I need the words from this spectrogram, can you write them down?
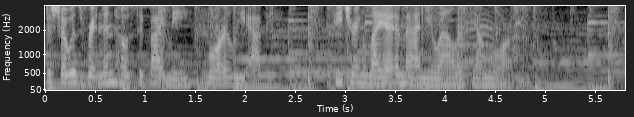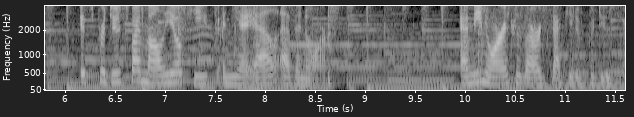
The show is written and hosted by me, Laura Lee Abbey, featuring Leah Emanuel as young Laura. It's produced by Molly O'Keefe and Yael Evanor. Emmy Norris is our executive producer.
